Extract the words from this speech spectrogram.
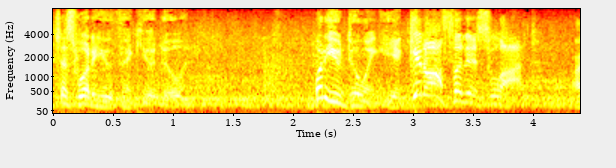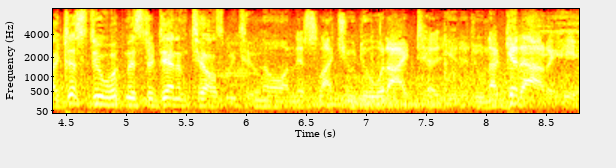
Just what do you think you're doing? What are you doing here? Get off of this lot. I just do what Mr. Denham tells me to. No, on this lot, you do what I tell you to do. Now get out of here.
